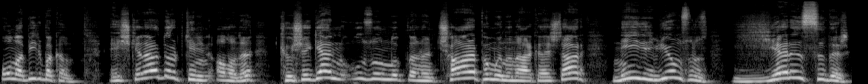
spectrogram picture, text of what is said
Ona bir bakalım. Eşkenar dörtgenin alanı köşegen uzunluklarının çarpımının arkadaşlar neydi biliyor musunuz? Yarısıdır.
